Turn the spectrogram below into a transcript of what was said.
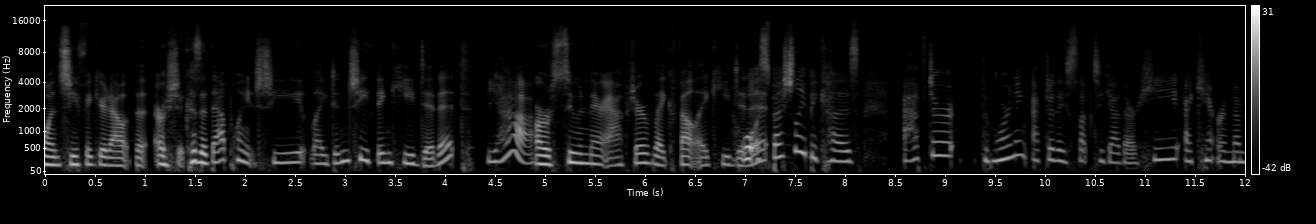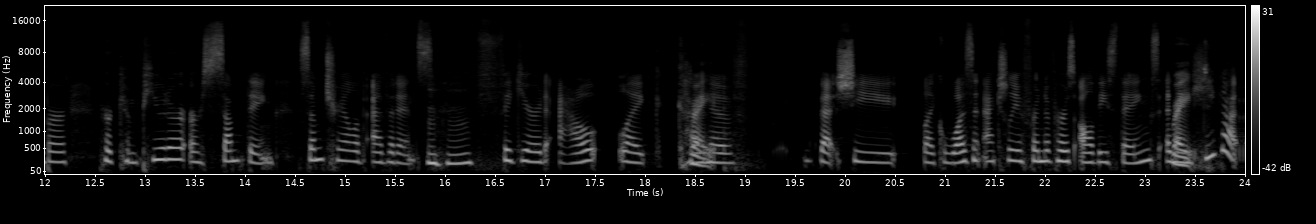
Once she figured out that or because at that point she like didn't she think he did it Yeah. or soon thereafter like felt like he did it. well, it especially because after the morning after they slept together, he I can't remember her computer or something, some trail of evidence mm-hmm. figured out like kind Right. of that she like wasn't actually a friend of hers all these things and Right. then he got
